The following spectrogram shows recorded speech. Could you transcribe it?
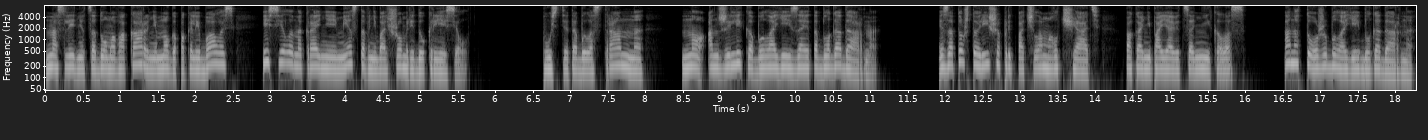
Наследница дома Вакара немного поколебалась и села на крайнее место в небольшом ряду кресел. Пусть это было странно, но Анжелика была ей за это благодарна. И за то, что Риша предпочла молчать, пока не появится Николас. Она тоже была ей благодарна.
